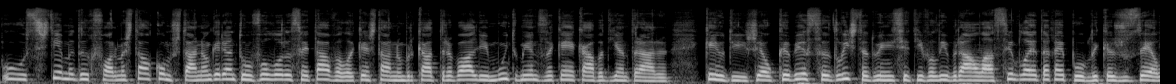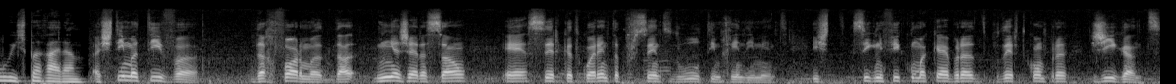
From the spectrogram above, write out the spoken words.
O sistema de reformas, tal como está, não garante um valor aceitável a quem está no mercado de trabalho e muito menos a quem acaba de entrar. Quem o diz é o cabeça de lista do Iniciativa Liberal à Assembleia da República, José Luís Parreira. A estimativa da reforma da minha geração é cerca de 40% do último rendimento. Isto significa uma quebra de poder de compra gigante.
